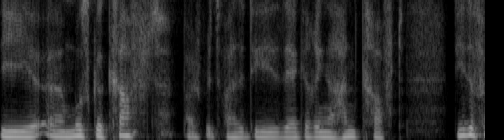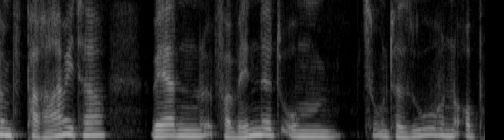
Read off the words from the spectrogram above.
die äh, Muskelkraft, beispielsweise die sehr geringe Handkraft. Diese fünf Parameter werden verwendet, um zu untersuchen, ob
